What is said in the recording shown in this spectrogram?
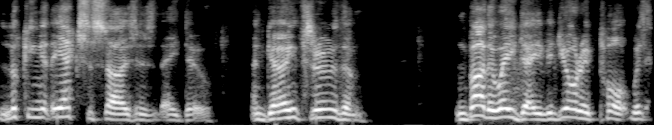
looking at the exercises they do and going through them. And by the way, David, your report was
